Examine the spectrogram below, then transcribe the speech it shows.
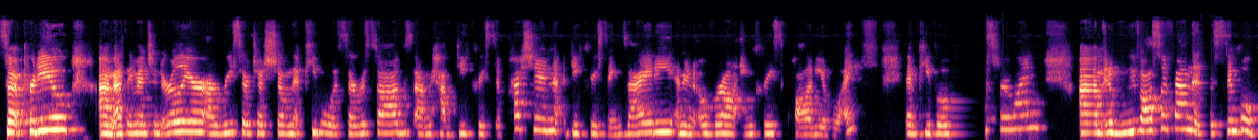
So at Purdue, um, as I mentioned earlier, our research has shown that people with service dogs um, have decreased depression, decreased anxiety, and an overall increased quality of life than people for one. Um, and we've also found that the simple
